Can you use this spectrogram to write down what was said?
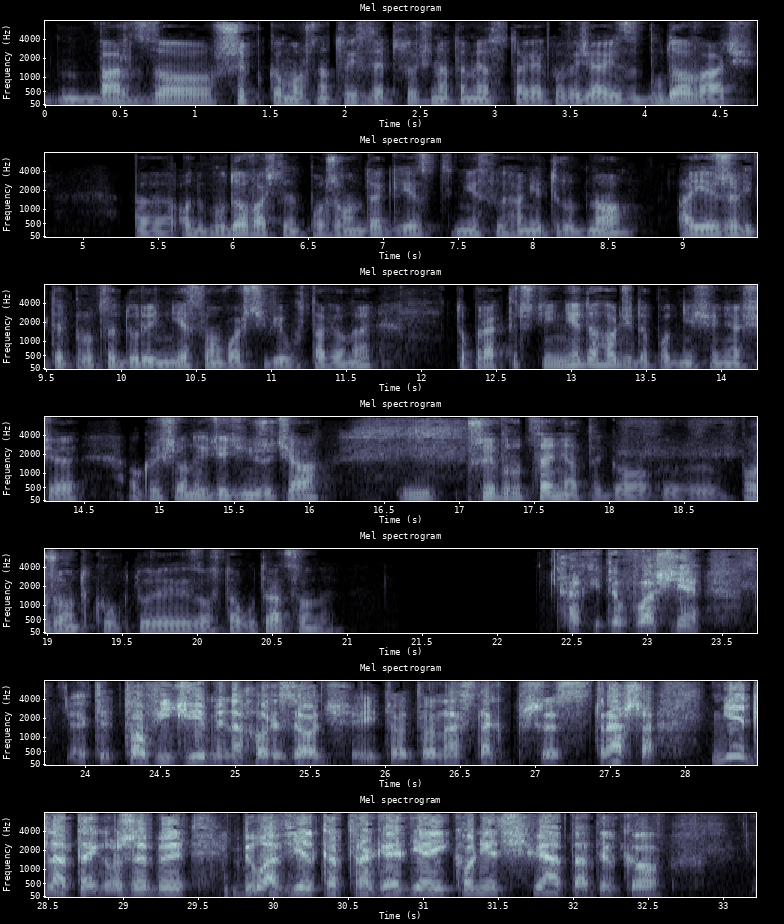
bardzo szybko można coś zepsuć, natomiast tak jak powiedziałeś, zbudować, odbudować ten porządek jest niesłychanie trudno a jeżeli te procedury nie są właściwie ustawione, to praktycznie nie dochodzi do podniesienia się określonych dziedzin życia i przywrócenia tego y, y, porządku, który został utracony. Tak, i to właśnie to widzimy na horyzoncie i to, to nas tak przestrasza. Nie dlatego, żeby była wielka tragedia i koniec świata, tylko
